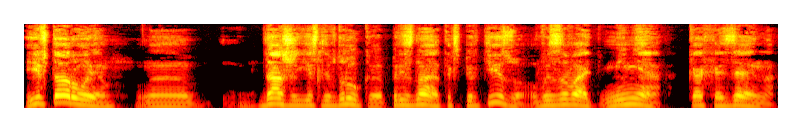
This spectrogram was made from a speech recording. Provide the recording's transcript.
И второе, э, даже если вдруг э, признают экспертизу, вызывать меня как хозяина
